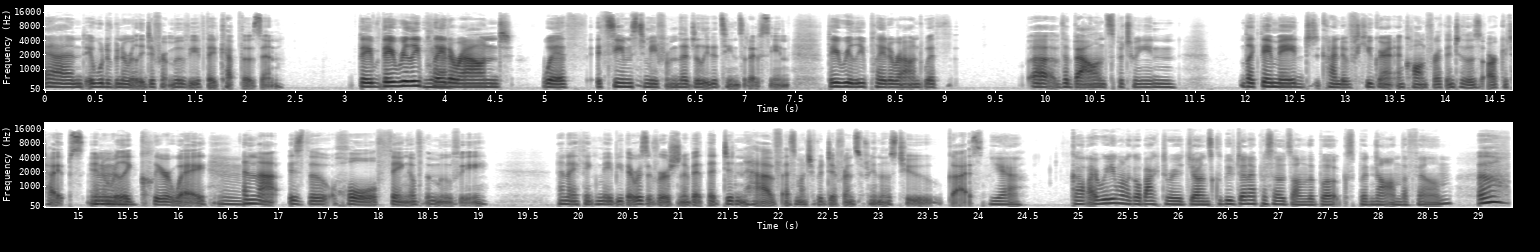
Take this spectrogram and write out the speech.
and it would have been a really different movie if they'd kept those in. They they really played Yeah. around with. It seems to me from the deleted scenes that I've seen, they really played around with uh, the balance between. Like they made kind of Hugh Grant and Colin Firth into those archetypes in a really clear way, and that is the whole thing of the movie. And I think maybe there was a version of it that didn't have as much of a difference between those two guys. Yeah. God, I really want to go back to Bridget Jones because we've done episodes on the books, but not on the film. Oh,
